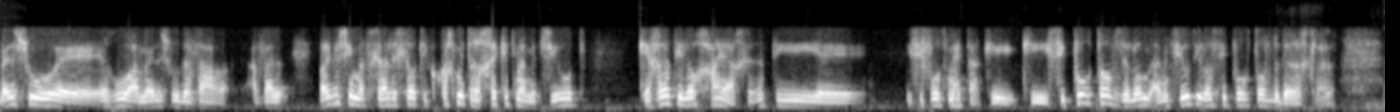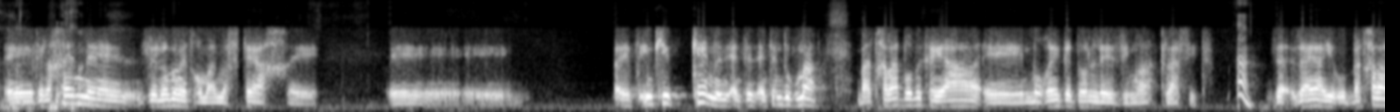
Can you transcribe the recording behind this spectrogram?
מאיזשהו אה, אירוע, מאיזשהו דבר, אבל ברגע שהיא מתחילה לחיות היא כל כך מתרחקת מהמציאות, כי אחרת היא לא חיה, אחרת היא, אה, היא ספרות מתה. כי, כי סיפור טוב זה לא, המציאות היא לא סיפור טוב בדרך כלל. אה, ולכן אה, זה לא באמת רומן מפתח. אה, אה, אם כי, כן, אני אתן דוגמה. בהתחלה בובק היה אה, מורה גדול לזמרה קלאסית. אה. זה, זה היה הייעוד. בהתחלה,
